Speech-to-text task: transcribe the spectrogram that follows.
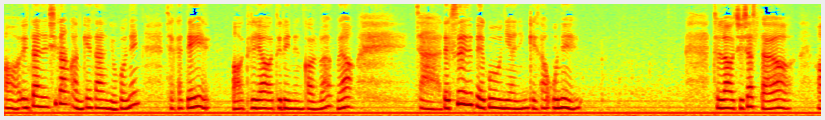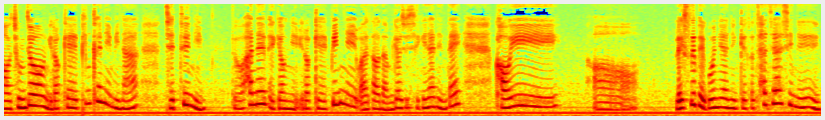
어, 일단은 시간 관계상 요거는 제가 내일 어, 들려드리는 걸로 하고요. 자, 렉스 베고니아님께서 오늘 들러주셨어요. 어, 종종 이렇게 핑크님이나 제트님, 또 하늘 배경님, 이렇게 삐님 와서 남겨주시긴 하는데, 거의, 어, 렉스 베고니아님께서 차지하시는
